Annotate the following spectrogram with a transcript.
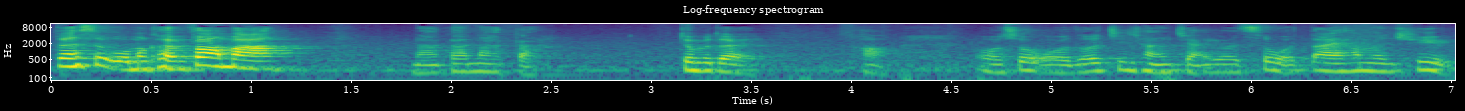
但是我们肯放吗？哪个哪个，对不对？好，我说我都经常讲，有一次我带他们去。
